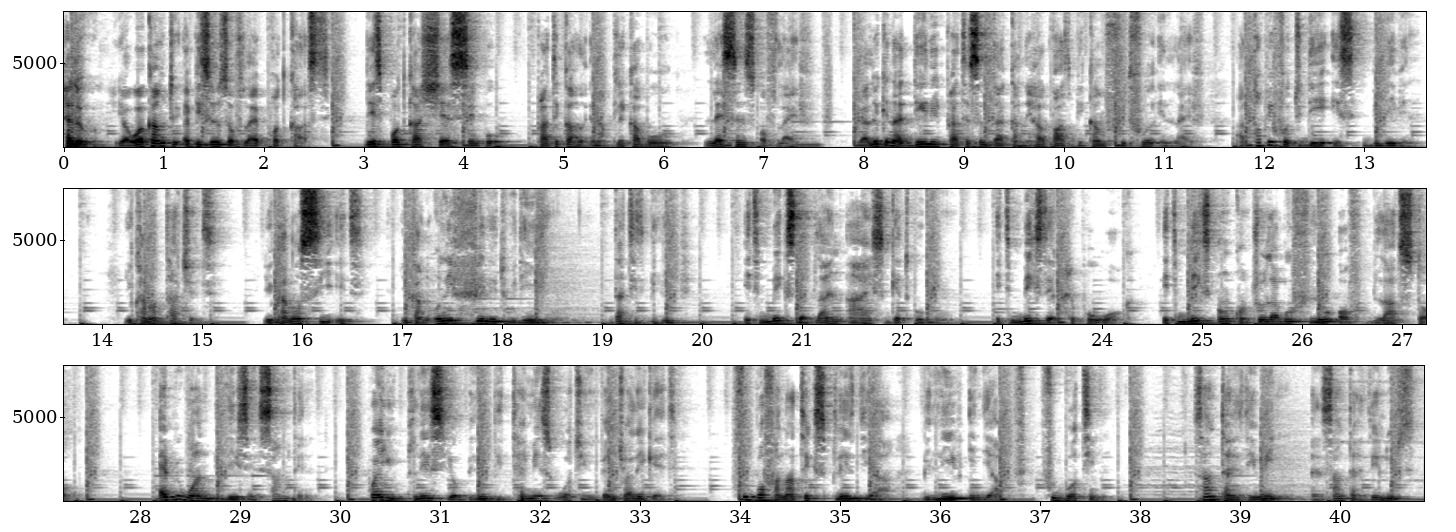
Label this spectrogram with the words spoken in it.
Hello, you are welcome to Episodes of Life podcast. This podcast shares simple, practical, and applicable lessons of life. We are looking at daily practices that can help us become fruitful in life. Our topic for today is believing. You cannot touch it, you cannot see it, you can only feel it within you. That is belief. It makes the blind eyes get open, it makes the cripple walk, it makes uncontrollable flow of blood stop. Everyone believes in something. Where you place your belief determines what you eventually get. Football fanatics place their belief in their f- football team. Sometimes they win and sometimes they lose.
